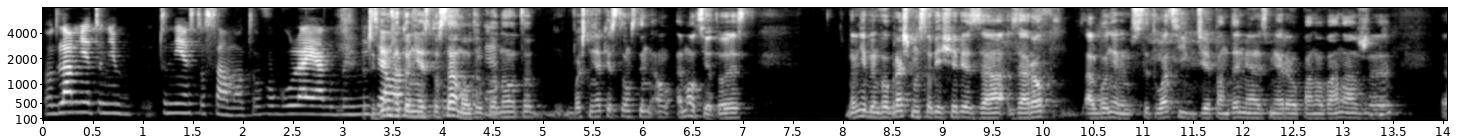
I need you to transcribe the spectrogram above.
No dla mnie to nie, to nie jest to samo, to w ogóle jakby nie Znaczy, działa wiem, że to nie jest to samo, nie? tylko no to właśnie jakie są z tym em- emocje? To jest, no nie wiem, wyobraźmy sobie siebie za, za rok, albo nie wiem, w sytuacji, gdzie pandemia jest w miarę opanowana, że, Mhm. e,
